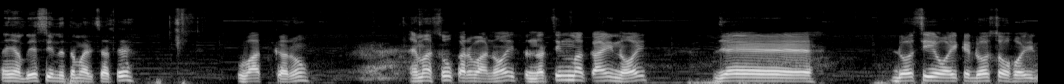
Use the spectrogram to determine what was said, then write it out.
અહીંયા બેસીને તમારી સાથે વાત કરું. એમાં શું કરવાનું હોય? તો નર્સિંગમાં કાંઈ ન હોય. જે ડોસી હોય કે ડોસો હોય,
